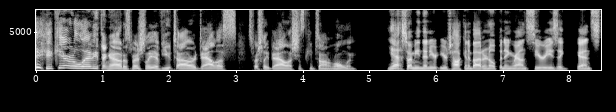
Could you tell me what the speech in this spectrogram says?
you can't rule anything out, especially if Utah or Dallas, especially Dallas, just keeps on rolling. Yeah, so I mean, then you're you're talking about an opening round series against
